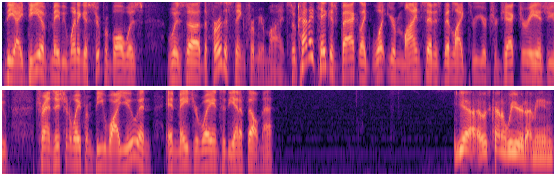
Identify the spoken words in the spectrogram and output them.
the idea of maybe winning a Super Bowl was was uh, the furthest thing from your mind. So, kind of take us back, like what your mindset has been like through your trajectory as you've transitioned away from BYU and and made your way into the NFL, Matt. Yeah, it was kind of weird. I mean,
